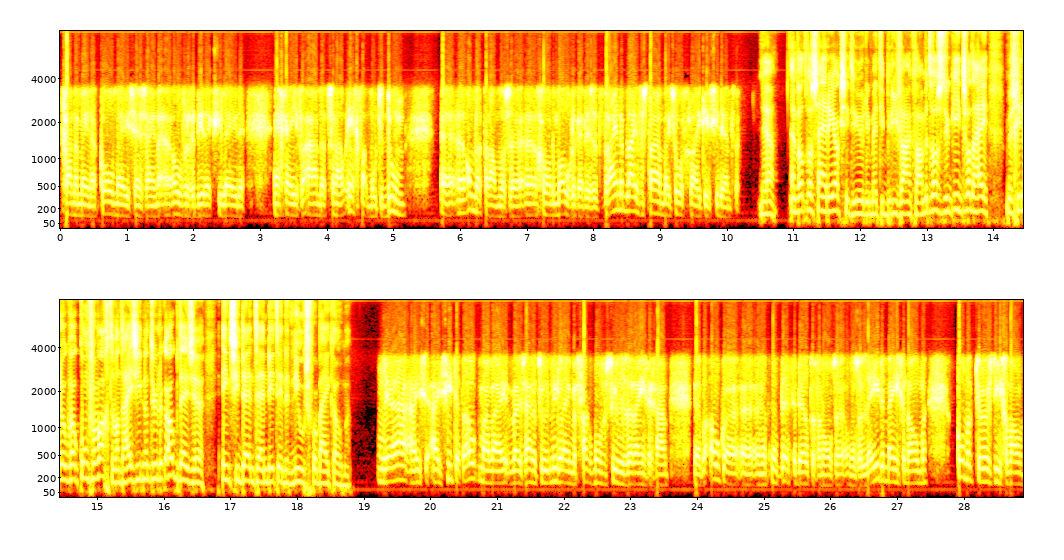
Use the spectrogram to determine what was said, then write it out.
gaan ermee naar Koolmees en zijn overige directieleden. En geven aan dat ze nou echt wat moeten doen. Uh, omdat er anders gewoon de mogelijkheid is dat treinen blijven staan bij soortgelijke incidenten. Ja, en wat was zijn reactie toen jullie met die brief aankwamen? Het was natuurlijk iets wat hij misschien ook wel kon verwachten. Want hij ziet natuurlijk ook deze incidenten en dit in het nieuws voorbij komen. Ja, hij, hij ziet het ook, maar wij, wij zijn natuurlijk niet alleen met vakbondbestuurders daarheen gegaan. We hebben ook uh, een gedeelte van onze, onze leden meegenomen. Conducteurs die gewoon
